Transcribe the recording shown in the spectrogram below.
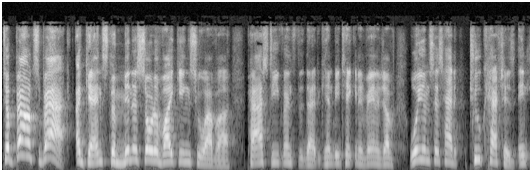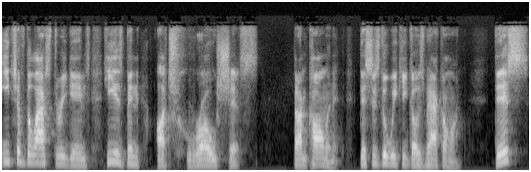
to bounce back against the Minnesota Vikings, who have a pass defense that can be taken advantage of. Williams has had two catches in each of the last three games. He has been atrocious, but I'm calling it. This is the week he goes back on. This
